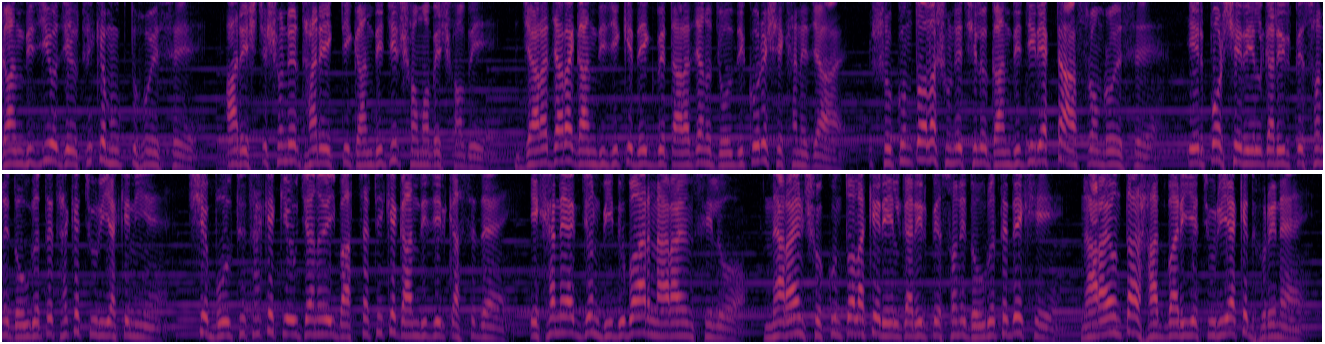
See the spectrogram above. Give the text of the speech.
গান্ধীজিও জেল থেকে মুক্ত হয়েছে। আর স্টেশনের ধারে একটি গান্ধীজির সমাবেশ হবে। যারা যারা গান্ধীজিকে দেখবে তারা যেন জলদি করে সেখানে যায়। শকুন্তলা শুনেছিল গান্ধীজির একটা আশ্রম রয়েছে। এরপর সে রেলগাড়ির পেছনে দৌড়াতে থাকে চুরিয়াকে নিয়ে। সে বলতে থাকে কেউ যেন এই বাচ্চাটিকে গান্ধীজির কাছে দেয়। এখানে একজন বিধবা আর নারায়ণ ছিল। নারায়ণ শকুন্তলাকে রেলগাড়ির পেছনে দৌড়াতে দেখে নারায়ণ তার হাত বাড়িয়ে চুরিয়াকে ধরে নেয়।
